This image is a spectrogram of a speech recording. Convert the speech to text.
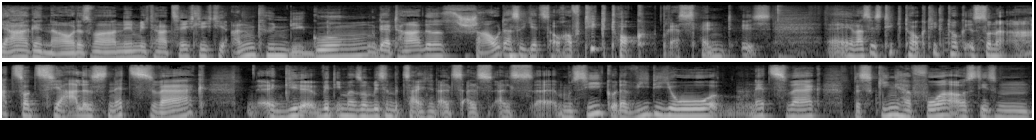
Ja, genau. Das war nämlich tatsächlich die Ankündigung der Tagesschau, dass sie jetzt auch auf TikTok präsent ist. Ey, was ist TikTok? TikTok ist so eine Art soziales Netzwerk, äh, wird immer so ein bisschen bezeichnet als, als, als äh, Musik- oder Videonetzwerk. Das ging hervor aus diesem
